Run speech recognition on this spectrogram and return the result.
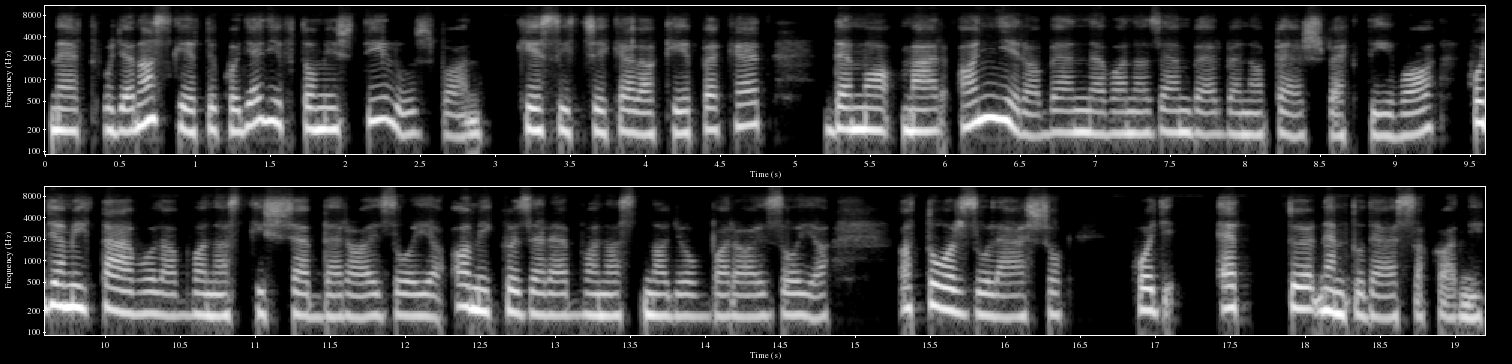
mert ugyan azt kértük, hogy egyiptomi stílusban készítsék el a képeket, de ma már annyira benne van az emberben a perspektíva, hogy ami távolabb van, azt kisebbre rajzolja, ami közelebb van, azt nagyobbra rajzolja. A torzulások, hogy től nem tud elszakadni.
